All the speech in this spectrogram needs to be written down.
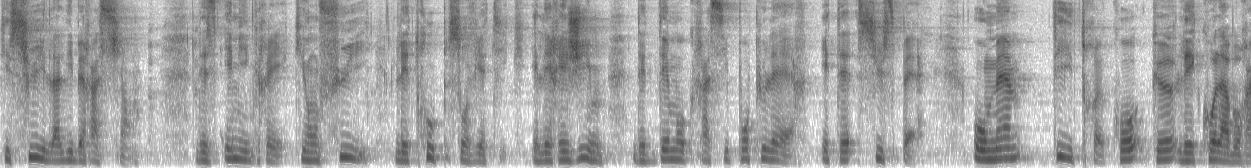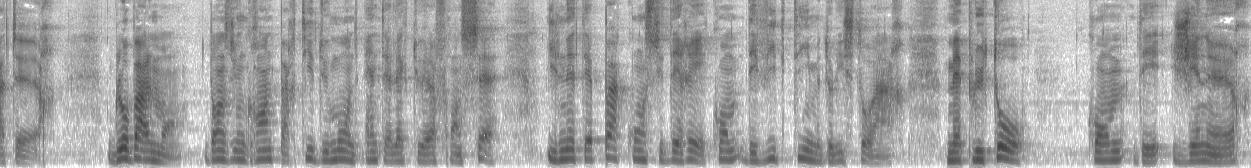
qui suit la libération, les émigrés qui ont fui les troupes soviétiques et les régimes des démocraties populaires étaient suspects, au même titre que les collaborateurs. Globalement, dans une grande partie du monde intellectuel français, ils n'étaient pas considérés comme des victimes de l'histoire, mais plutôt comme des gêneurs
